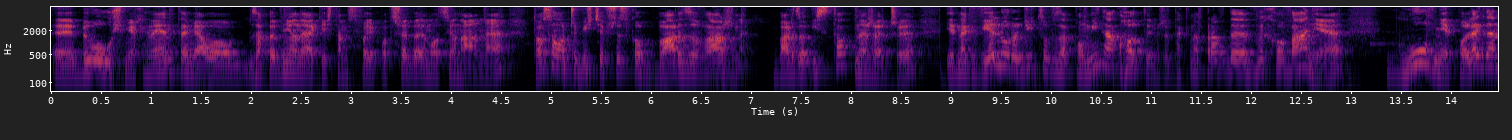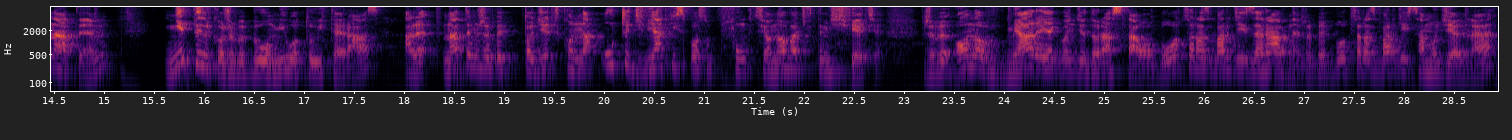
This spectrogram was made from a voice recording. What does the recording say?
e, było uśmiechnięte, miało zapewnione jakieś tam swoje potrzeby emocjonalne. To są oczywiście wszystko bardzo ważne bardzo istotne rzeczy, jednak wielu rodziców zapomina o tym, że tak naprawdę wychowanie głównie polega na tym, nie tylko, żeby było miło tu i teraz, ale na tym, żeby to dziecko nauczyć w jaki sposób funkcjonować w tym świecie. Żeby ono w miarę jak będzie dorastało, było coraz bardziej zaradne, żeby było coraz bardziej samodzielne,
